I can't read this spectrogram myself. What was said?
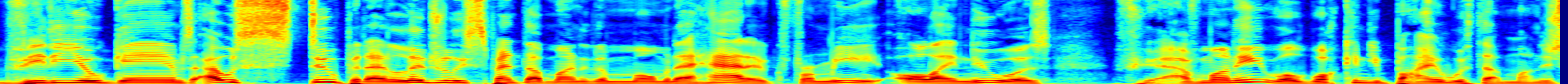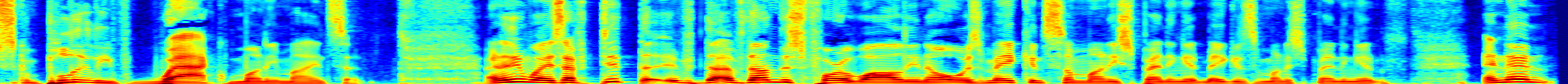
video games. I was stupid. I literally spent that money the moment I had it. For me, all I knew was if you have money, well, what can you buy with that money? It's just completely whack money mindset. And anyways, I've did the, I've done this for a while. You know, always making some money, spending it, making some money, spending it, and then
